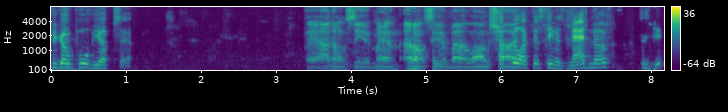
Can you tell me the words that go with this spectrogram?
to go pull the upset. Yeah, I don't see it, man. I don't see it by a long shot. I feel like this team is mad enough to get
